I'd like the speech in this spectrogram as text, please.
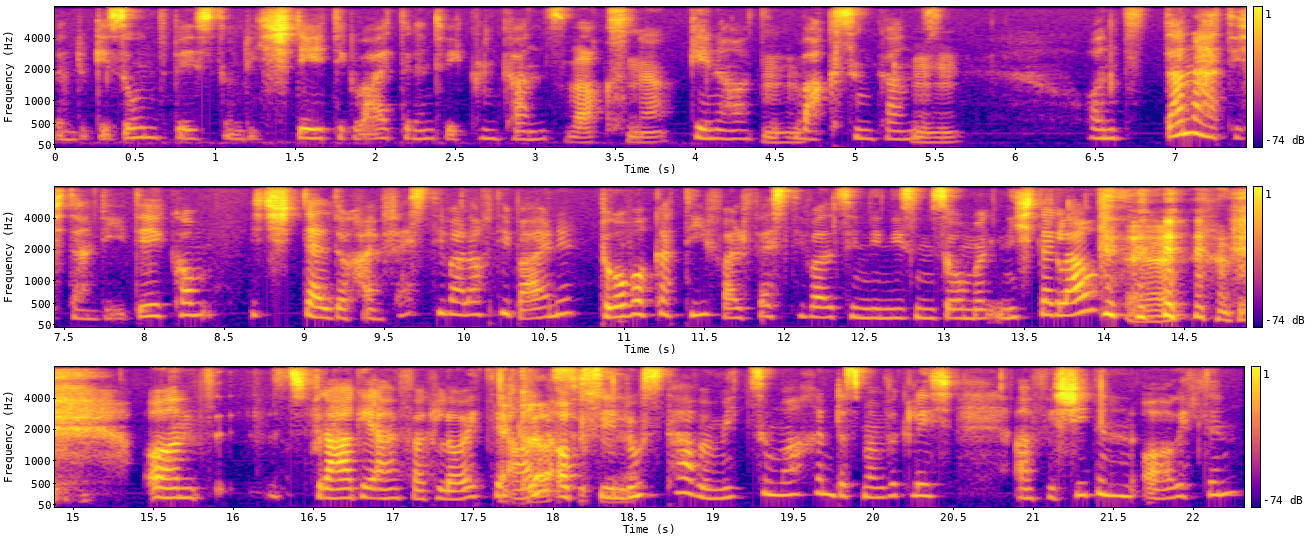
wenn du gesund bist und dich stetig weiterentwickeln kannst, Wachsen, ja. genau, Mhm. wachsen kannst. Mhm. Und dann hatte ich dann die Idee, komm, ich stelle doch ein Festival auf die Beine, provokativ, weil Festivals sind in diesem Sommer nicht erlaubt. Äh. Und frage einfach Leute Die an, ob sie ja. Lust haben mitzumachen, dass man wirklich an verschiedenen Orten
